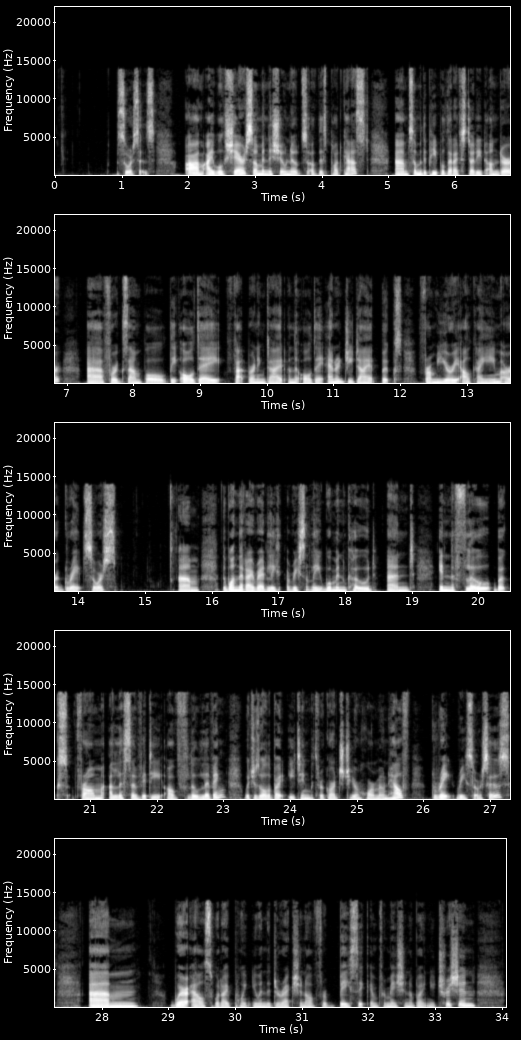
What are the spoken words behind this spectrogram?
sources. Um, I will share some in the show notes of this podcast. Um, some of the people that I've studied under, uh, for example, the All Day Fat Burning Diet and the All Day Energy Diet books from Yuri Elkaim are a great source. Um, the one that I read le- recently, Woman Code, and In the Flow books from Alisa Vitti of FLO Living, which is all about eating with regards to your hormone health. Great resources. Um, where else would I point you in the direction of for basic information about nutrition?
